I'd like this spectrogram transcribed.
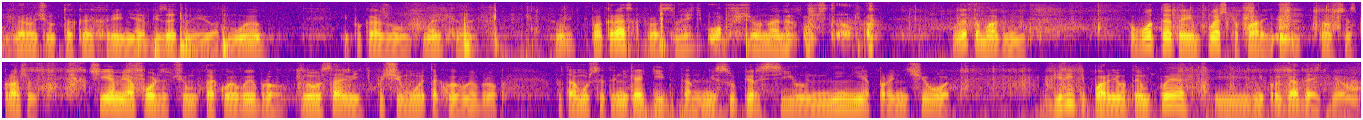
И, короче, вот такая хрень, я обязательно ее отмою и покажу вам. Смотрите-ка она. Ну, покраска просто, смотрите. Оп, все, намертво устал. Вот это магнит. Вот это МПшка, парни. Тоже все спрашивают, чем я пользуюсь, почему такой выбрал. Ну, вы сами видите, почему я такой выбрал. Потому что это не какие-то там, не суперсилы, не непро, ничего. Берите, парни, вот МП и не прогадайте, я вам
